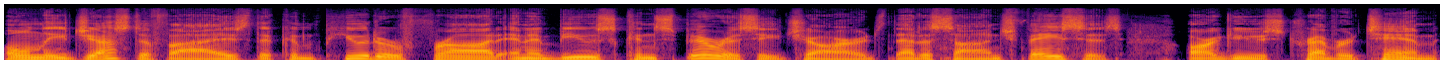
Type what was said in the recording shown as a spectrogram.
only justifies the computer fraud and abuse conspiracy charge that Assange faces, argues Trevor Timm,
